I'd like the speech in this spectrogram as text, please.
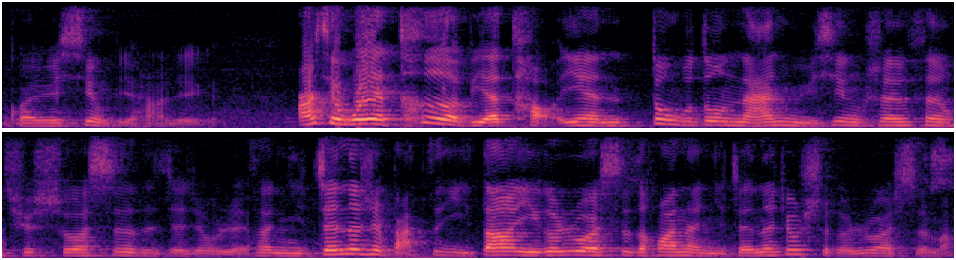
关于性别上这个，而且我也特别讨厌动不动拿女性身份去说事的这种人。说你真的是把自己当一个弱势的话，那你真的就是个弱势吗？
